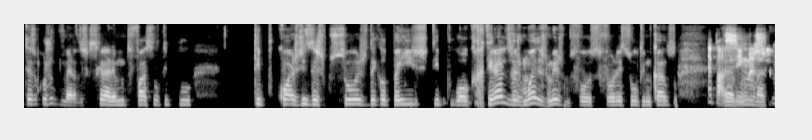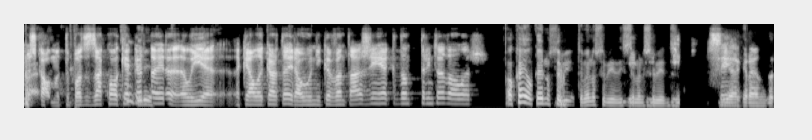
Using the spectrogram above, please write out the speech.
tens um conjunto de merdas que se calhar é muito fácil, tipo, tipo, coagis as pessoas daquele país, tipo, ou retirar-lhes as moedas mesmo, se for, se for esse o último caso. É pá, Ah, sim, mas, mas, mas calma, tu podes usar qualquer Sim, diria. carteira. Ali é aquela carteira, a única vantagem é que dão-te 30 dólares. Ok, ok, não sabia, também não sabia disso, E- também não sabia disso. E, Sim. e a grande,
